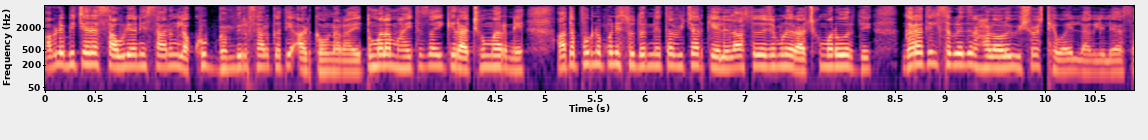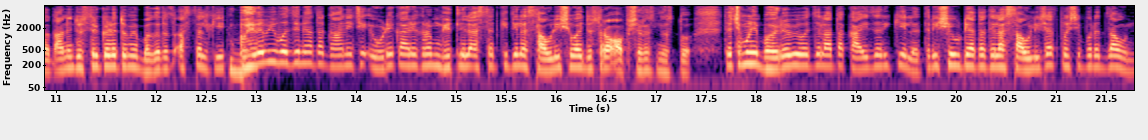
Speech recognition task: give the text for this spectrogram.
आपल्या बिचाऱ्या सावली आणि सारंगला खूप गंभीरसारखं ती अडकवणार आहे. तुम्हाला माहीतच आहे की राजकुमारने आता पूर्णपणे सुधारण्याचा विचार केलेला असतो त्याच्यामुळे राजकुमारवरती घरातील सगळेजण हळूहळू विश्वास ठेवायला लागलेले असतात. आणि दुसरीकडे तुम्ही बघतच असताल की भैरवी वजेने आता गाण्याचे एवढे कार्यक्रम घेतलेले असतात की तिला सावलीशिवाय दुसरा ऑप्शनच नसतो. त्याच्यामुळे भैरवी वजेला आता काही जरी केलं तरी शेवटी आता तिला सावलीच्याच पशी परत जाऊन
